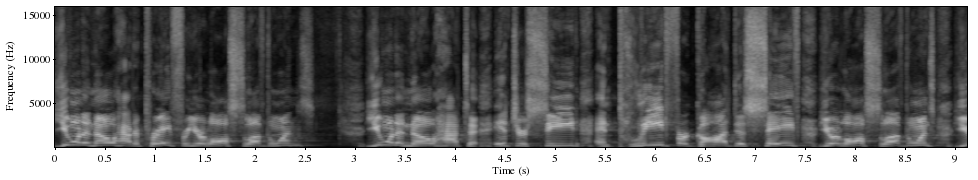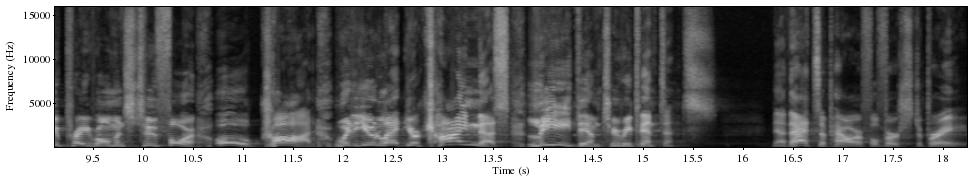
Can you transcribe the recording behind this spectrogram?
You want to know how to pray for your lost loved ones? You want to know how to intercede and plead for God to save your lost loved ones? You pray Romans 2 4. Oh God, would you let your kindness lead them to repentance? Now that's a powerful verse to pray.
